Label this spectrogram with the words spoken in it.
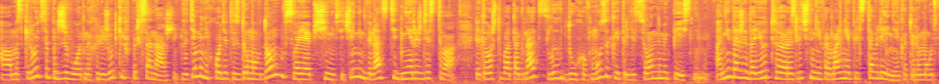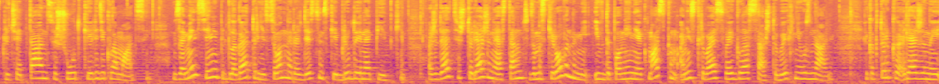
а, маскируются под животных или жутких персонажей. Затем они ходят из дома в дом в своей общине в течение 12 дней Рождества для того, чтобы отогнать злых духов музыкой и традиционными песнями. Они даже дают э, различные неформальные представления, которые могут включать танцы, шутки или декламации. Взамен семьи предлагают традиционные рождественские блюда и напитки. Ожидается, что ряженые останутся замаскированными, и в дополнение к маскам они скрывают свои голоса, чтобы их не узнали. И как только ряженые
